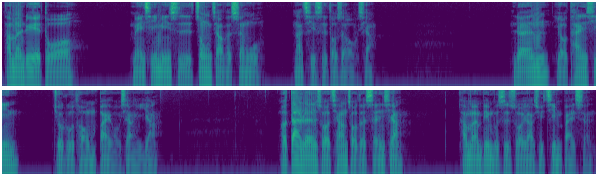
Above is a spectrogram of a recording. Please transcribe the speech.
他们掠夺。美其名是宗教的圣物，那其实都是偶像。人有贪心，就如同拜偶像一样。而但人所抢走的神像，他们并不是说要去敬拜神，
